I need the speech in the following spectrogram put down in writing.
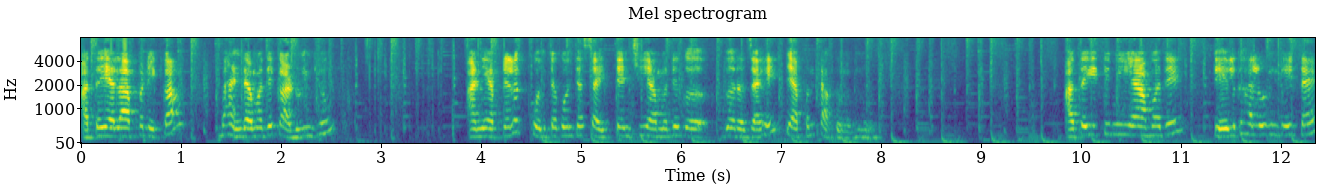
आता याला आपण एका भांड्यामध्ये काढून घेऊ. आणि आपल्याला कोणत्या कोणत्या साहित्यांची यामध्ये ग- गरज आहे ते आपण टाकून घेऊ. आता इथे मी यामध्ये तेल घालून घेत आहे.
